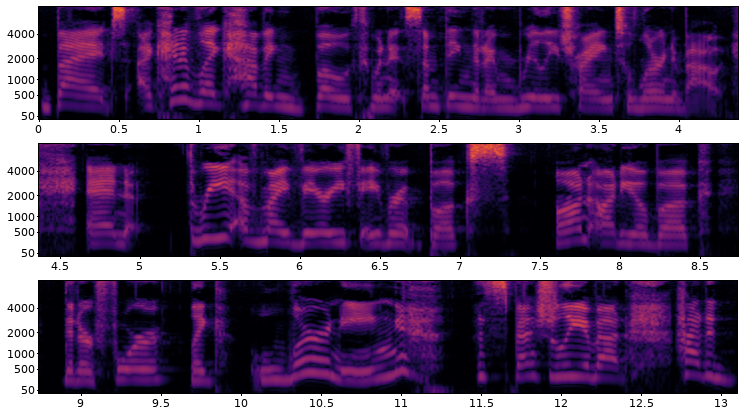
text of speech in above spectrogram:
but I kind of like having both when it's something that I'm really trying to learn about. And three of my very favorite books on audiobook that are for like learning, especially about how to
